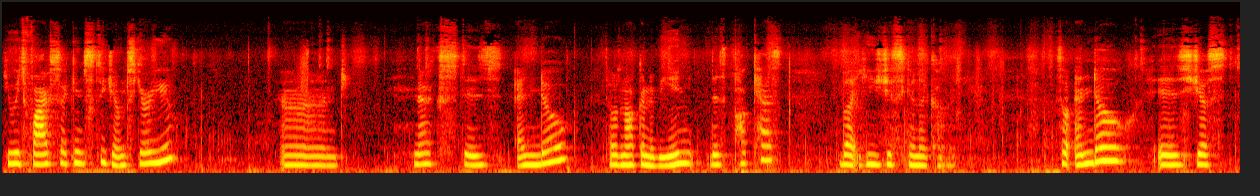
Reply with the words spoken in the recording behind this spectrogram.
he waits five seconds to jump scare you. And next is endo. That was not going to be in this podcast but he's just gonna come so endo is just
